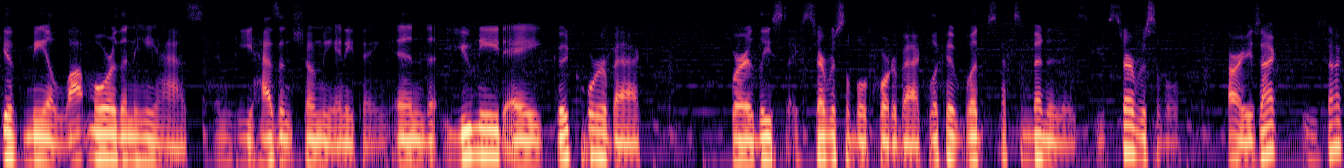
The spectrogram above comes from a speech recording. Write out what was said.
give me a lot more than he has, and he hasn't shown me anything. And you need a good quarterback, or at least a serviceable quarterback. Look at what Stetson Bennett is. He's serviceable. All right, he's not. He's not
